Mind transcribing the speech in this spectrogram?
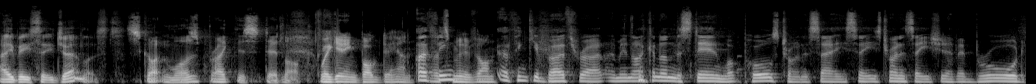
ABC journalists. Scott and was break this deadlock. We're getting bogged down. I Let's think, move on. I think you're both right. I mean, I can understand what Paul's trying to say. So he's trying to say you should have a broad,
